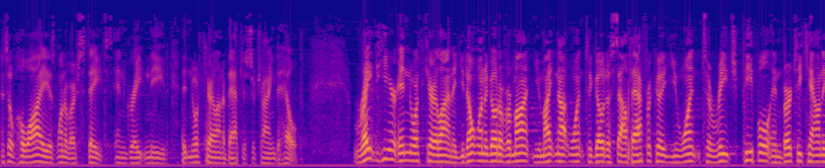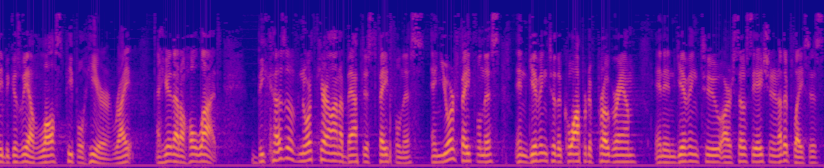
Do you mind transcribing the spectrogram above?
And so Hawaii is one of our states in great need that North Carolina Baptists are trying to help. Right here in North Carolina, you don't want to go to Vermont, you might not want to go to South Africa, you want to reach people in Bertie County because we have lost people here, right? I hear that a whole lot because of North Carolina Baptist faithfulness and your faithfulness in giving to the cooperative program and in giving to our association and other places,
